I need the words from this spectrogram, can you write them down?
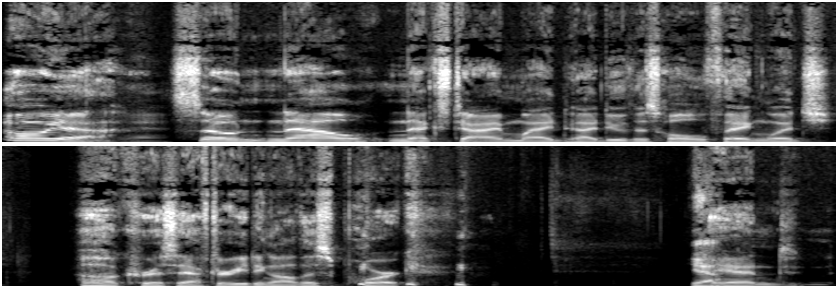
oh, yeah. So now, next time I, I do this whole thing, which, oh, Chris, after eating all this pork, Yeah. and,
